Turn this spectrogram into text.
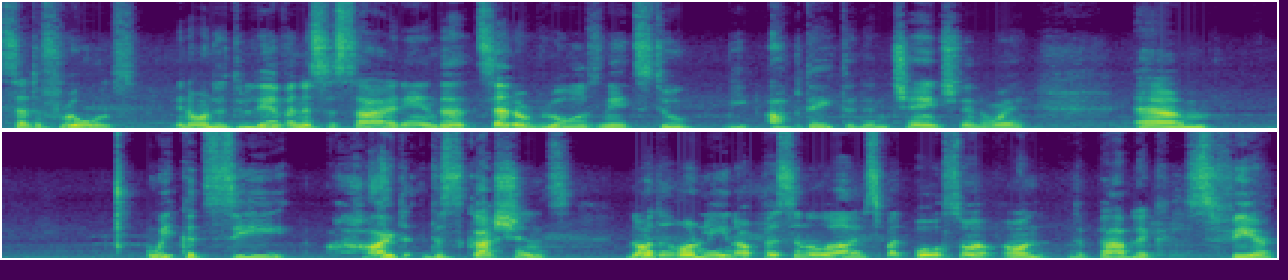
set of rules. In order to live in a society and that set of rules needs to be updated and changed in a way. Um, we could see hard discussions not only in our personal lives but also on the public sphere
